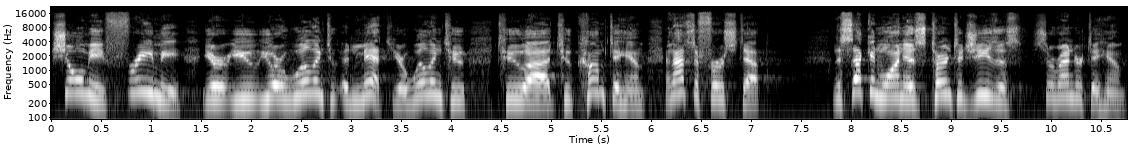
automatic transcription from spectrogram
Show me, free me. You're, you, you're willing to admit, you're willing to, to, uh, to come to Him. And that's the first step. And the second one is turn to Jesus, surrender to Him.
